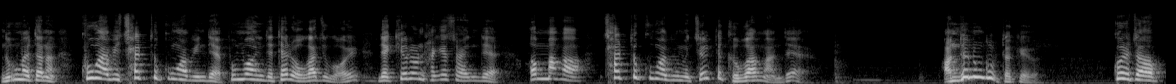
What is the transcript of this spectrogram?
누구 말따나? 궁합이 찰떡궁합인데 부모님한테 데려오가지고 내 결혼하겠어 했는데 엄마가 찰떡궁합이면 절대 거부하면 안 돼 안 되는 걸 어떻게 그래서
